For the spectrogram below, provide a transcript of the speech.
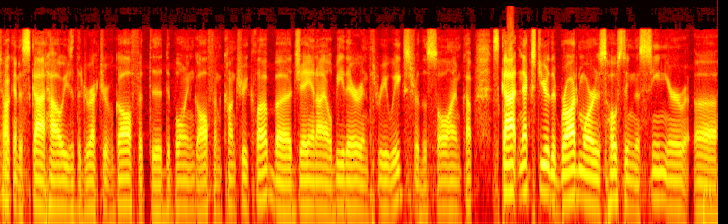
talking to Scott Howe. He's the director of golf at the Des Moines Golf and Country Club. Uh, Jay and I will be there in three weeks for the Solheim Cup. Scott, next year the Broadmoor is hosting the Senior uh,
